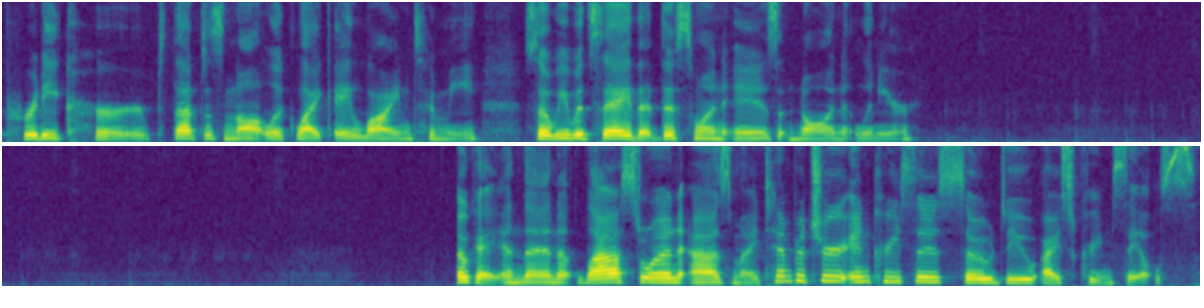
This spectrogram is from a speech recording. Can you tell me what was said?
pretty curved. That does not look like a line to me. So we would say that this one is non-linear. Okay, and then last one, as my temperature increases, so do ice cream sales.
